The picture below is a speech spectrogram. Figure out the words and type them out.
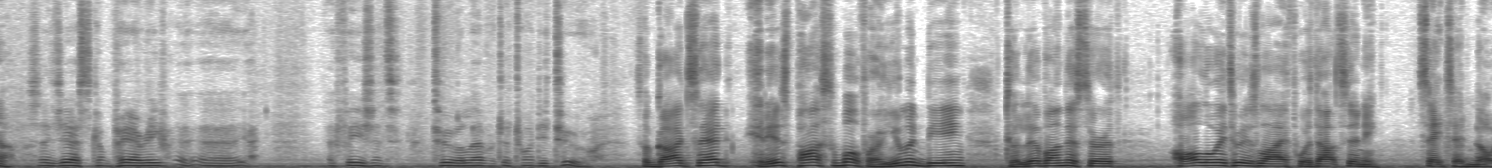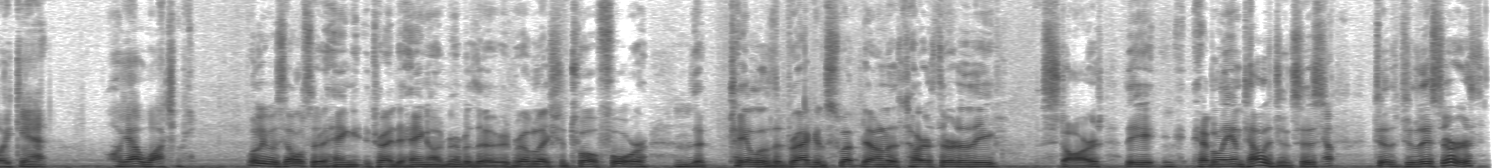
yeah. Suggest compare. Uh, Ephesians 2 11 to 22. So God said it is possible for a human being to live on this earth all the way through his life without sinning. Satan said, No, he can't. Oh, yeah, watch me. Well, he was also hang, trying to hang on. Remember the in Revelation 12 4, mm-hmm. the tail of the dragon swept down a third of the stars, the heavenly intelligences, yep. to, to this earth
